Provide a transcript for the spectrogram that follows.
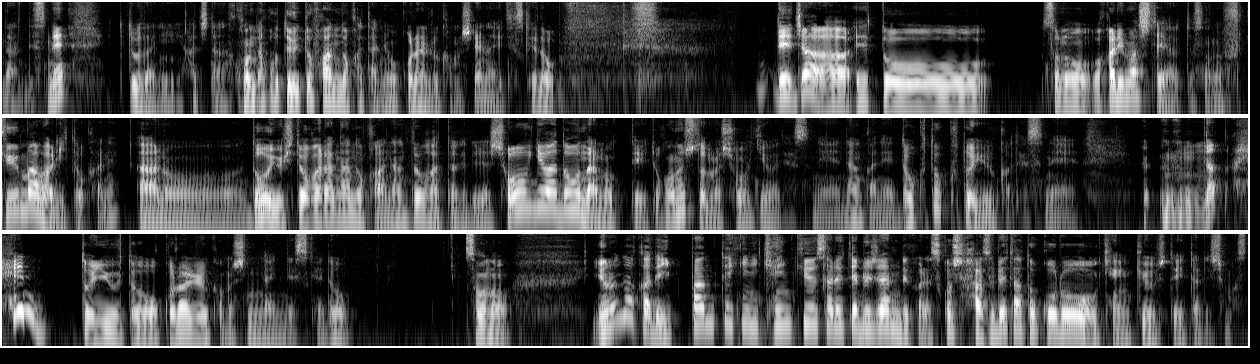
なんですね。戸谷八段。こんなこと言うとファンの方に怒られるかもしれないですけど。でじゃあえっとその分かりましたよとその普及周りとかね。あのどういう人柄なのかなんとなかあったけどじゃあ将棋はどうなのっていうとこの人の将棋はですねなんかね独特というかですね なんか変というと怒られるかもしれないんですけどその世の中で一般的に研究されてるジャンルから少し外れたところを研究していたりします。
